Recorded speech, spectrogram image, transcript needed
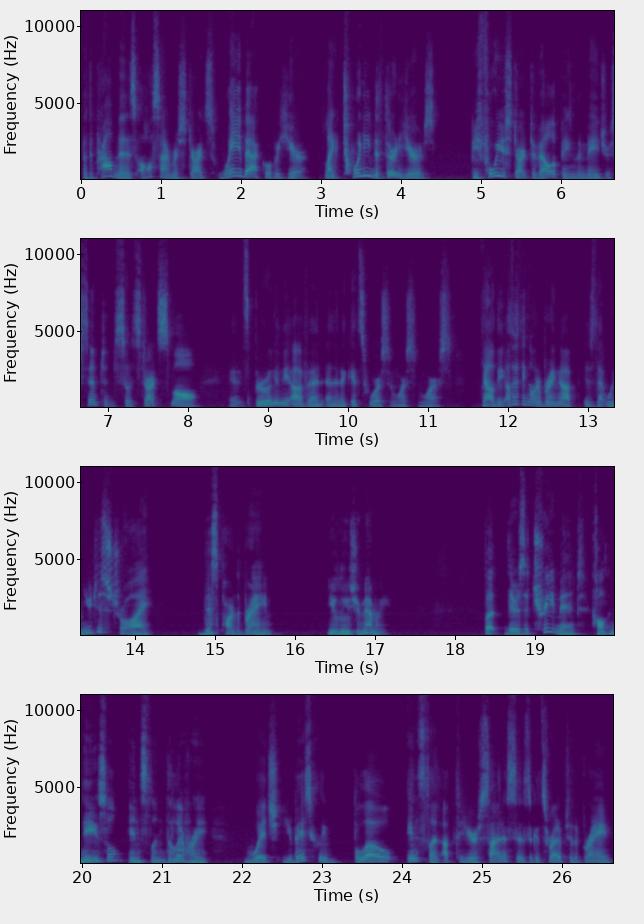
But the problem is Alzheimer's starts way back over here, like 20 to 30 years before you start developing the major symptoms. So it starts small, it's brewing in the oven, and then it gets worse and worse and worse. Now, the other thing I want to bring up is that when you destroy this part of the brain, you lose your memory. But there's a treatment called nasal insulin delivery, which you basically blow insulin up to your sinuses, it gets right up to the brain,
